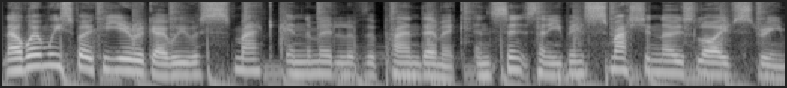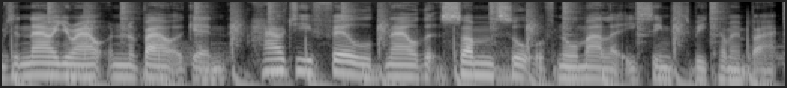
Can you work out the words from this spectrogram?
Now, when we spoke a year ago, we were smack in the middle of the pandemic, and since then, you've been smashing those live streams, and now you're out and about again. How do you feel now that some sort of normality seems to be coming back?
